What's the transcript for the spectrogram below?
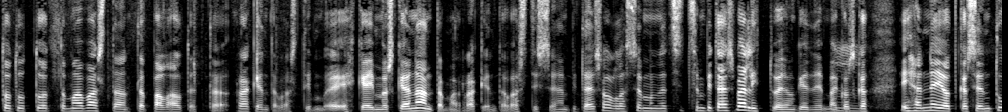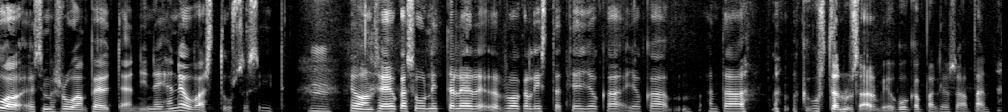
totuttu ottamaan vastaan tätä palautetta rakentavasti, ehkä ei myöskään antamaan rakentavasti. Sehän pitäisi olla semmoinen, että sit sen pitäisi välittyä johonkin eteenpäin, Mm. koska eihän ne, jotka sen tuo esimerkiksi ruoan pöytään, niin eihän ne ole vastuussa siitä. Mm. He on se, joka suunnittelee ruokalistat ja joka, joka antaa kustannusarvio, kuinka paljon saa panna.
